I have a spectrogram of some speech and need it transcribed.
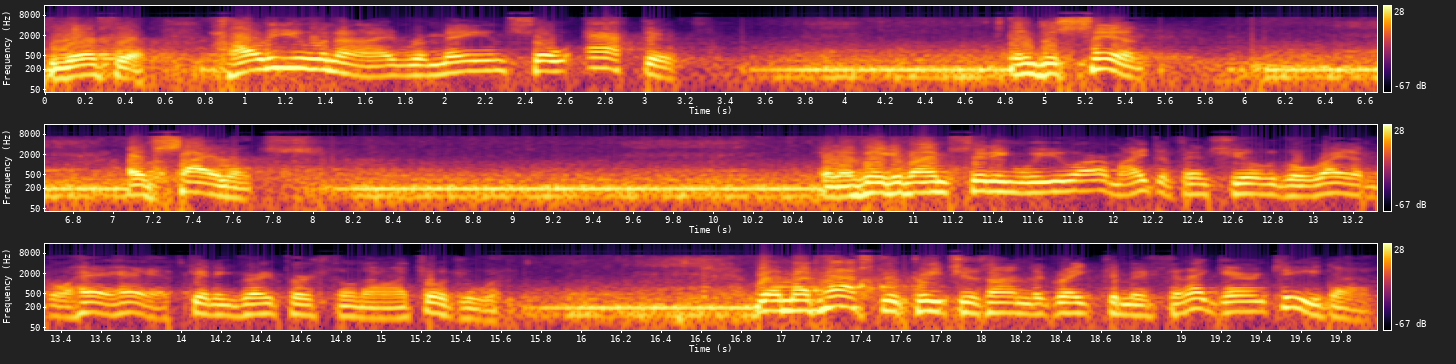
Therefore, how do you and I remain so active in the sin of silence? And I think if I'm sitting where you are, my defense shield will go right up and go, hey, hey, it's getting very personal now. I told you what. Well, my pastor preaches on the Great Commission. I guarantee he does.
